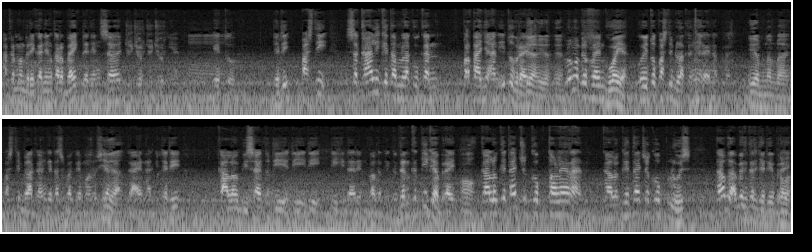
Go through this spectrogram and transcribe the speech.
akan memberikan yang terbaik dan yang sejujur-jujurnya. Hmm. Gitu. Jadi pasti sekali kita melakukan pertanyaan itu, Bray. Iya, iya, iya. Lu ngambil klien gua ya? Oh itu pasti belakangnya nggak enak, Bray. Iya benar baik. Pasti belakang kita sebagai manusia nggak nggak enak. Jadi kalau bisa itu di, di, di, dihindarin banget itu. Dan ketiga, Bray, Oh. kalau kita cukup toleran, kalau kita cukup loose, tahu nggak apa yang terjadi, Bray? Apa?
